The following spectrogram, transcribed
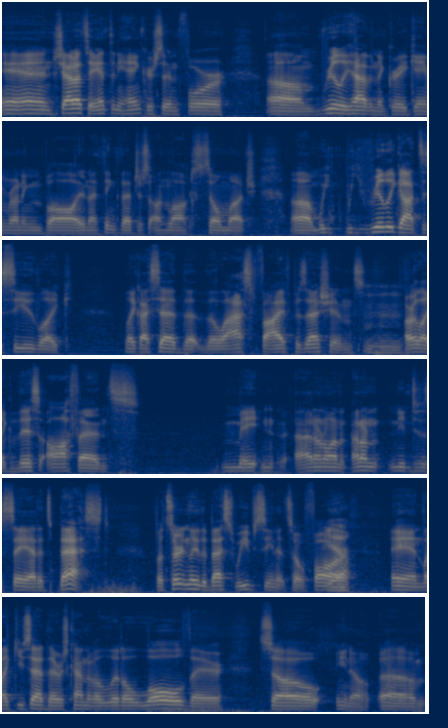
and shout out to Anthony Hankerson for um, really having a great game running the ball, and I think that just unlocked so much. Um, we we really got to see like, like I said, that the last five possessions are like this offense. Made, I don't want I don't need to say at its best, but certainly the best we've seen it so far. And like you said, there was kind of a little lull there. So, you know, um,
